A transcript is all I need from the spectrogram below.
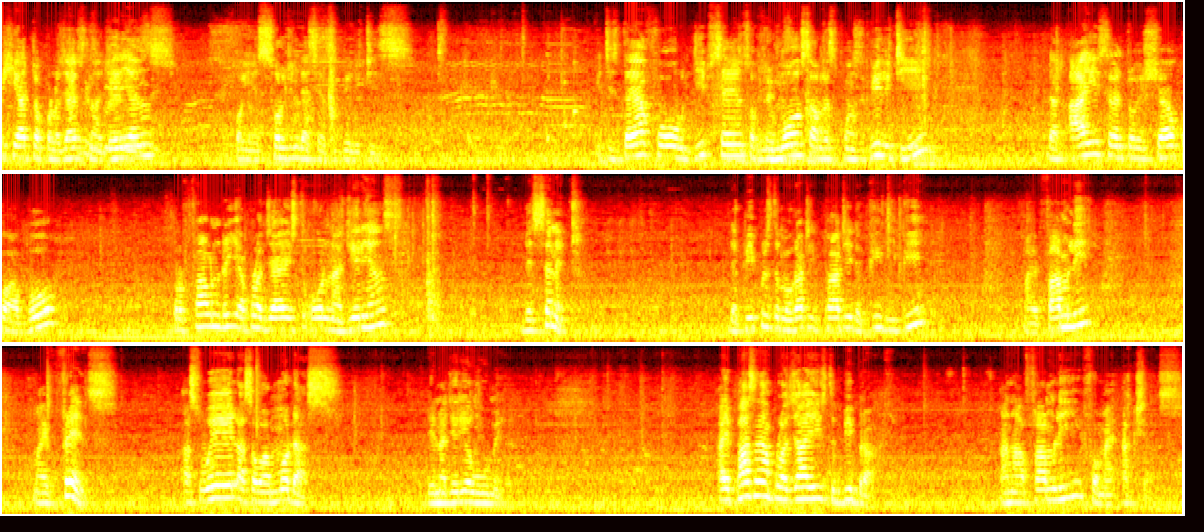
here to apologize to Nigerians for insulting their sensibilities. It is therefore with deep sense of remorse and responsibility that I, Senator Ishaku Abbo, profoundly apologize to all Nigerians, the Senate, the People's Democratic Party, the PDP, my family, my friends, as well as our mothers, the Nigerian women. I personally apologize to Bibra and her family for my actions.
